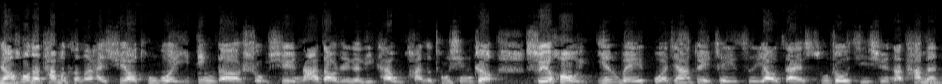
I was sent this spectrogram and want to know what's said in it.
然后呢，他们可能还需要通过一定的手续拿到这个离开武汉的通行证。随后，因为国家队这一次要在苏州集训，那他们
